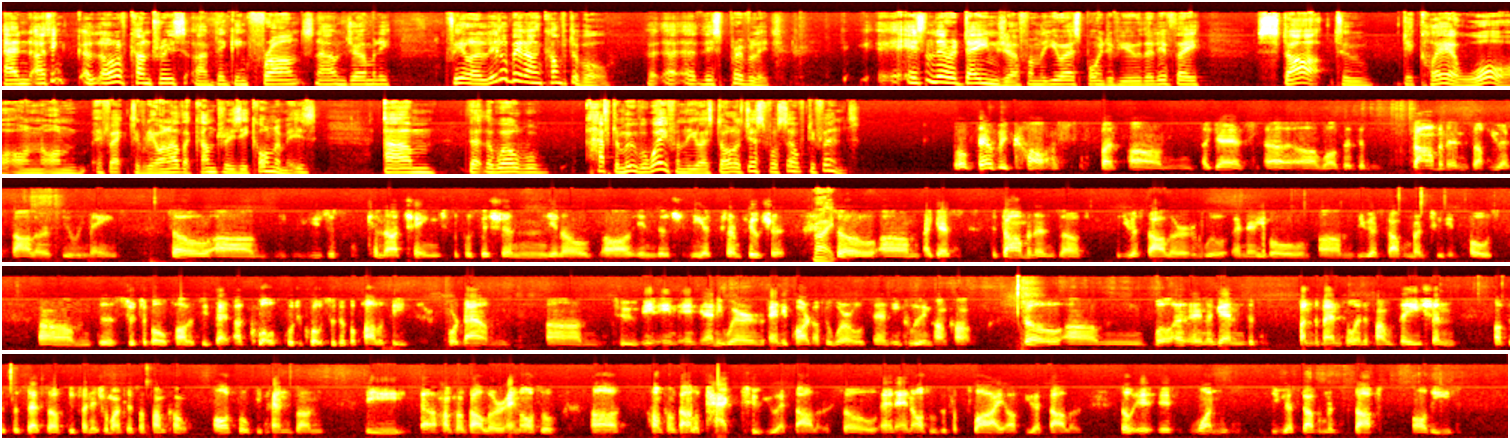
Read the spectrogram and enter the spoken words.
And I think a lot of countries, I'm thinking France now and Germany, feel a little bit uncomfortable at, at, at this privilege. Isn't there a danger from the US point of view that if they start to declare war on, on effectively on other countries' economies, um, that the world will have to move away from the US dollar just for self defense? Well, there will be costs, but um, I guess uh, uh, well, the, the dominance of U.S. dollar still remains. So um, you, you just cannot change the position, you know, uh, in the near-term future. Right. So um, I guess the dominance of the U.S. dollar will enable um, the U.S. government to impose um, the suitable policy that a quote quote unquote suitable policy for them um, to in, in, in anywhere any part of the world and including Hong Kong. So um, well and, again the fundamental and the foundation of the success of the financial markets of Hong Kong also depends on the uh, Hong Kong dollar and also uh, Hong Kong dollar pegged to U.S. dollar. So and, and also the supply of U.S. dollar. So if, if once the U.S. government stops all these,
